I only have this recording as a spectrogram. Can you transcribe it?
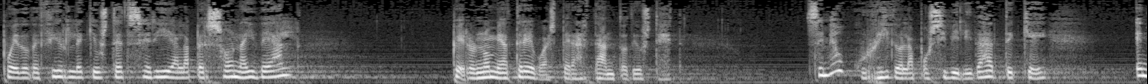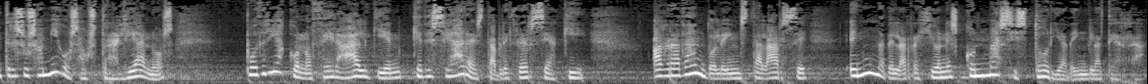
¿Puedo decirle que usted sería la persona ideal? Pero no me atrevo a esperar tanto de usted. Se me ha ocurrido la posibilidad de que, entre sus amigos australianos, podría conocer a alguien que deseara establecerse aquí, agradándole instalarse en una de las regiones con más historia de Inglaterra,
